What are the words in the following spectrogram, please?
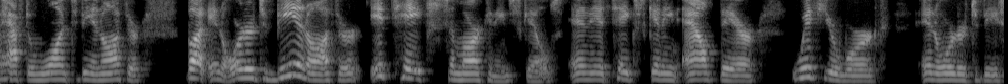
have to want to be an author. But in order to be an author it takes some marketing skills and it takes getting out there with your work in order to be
